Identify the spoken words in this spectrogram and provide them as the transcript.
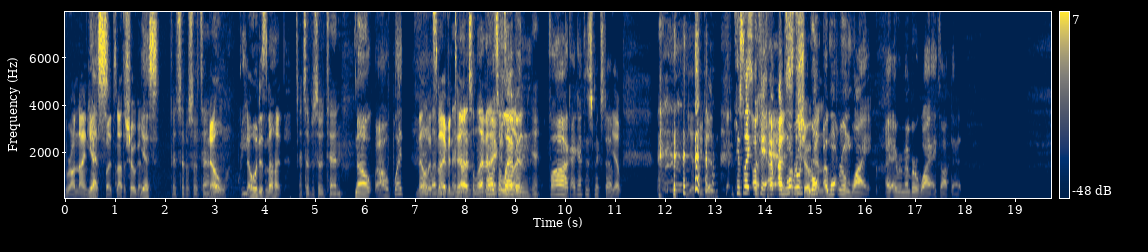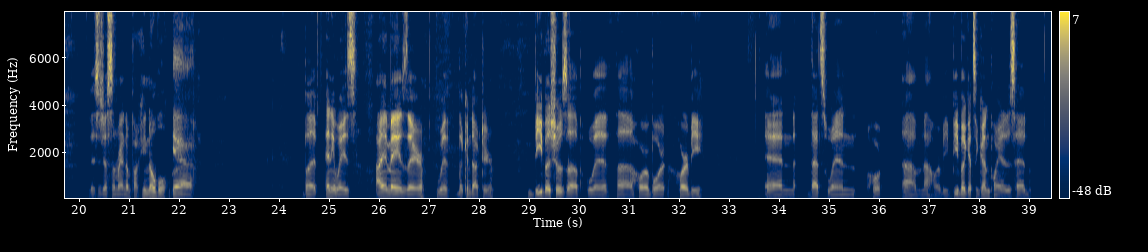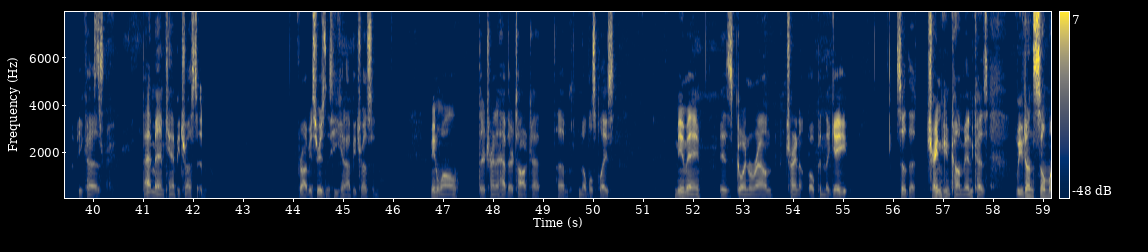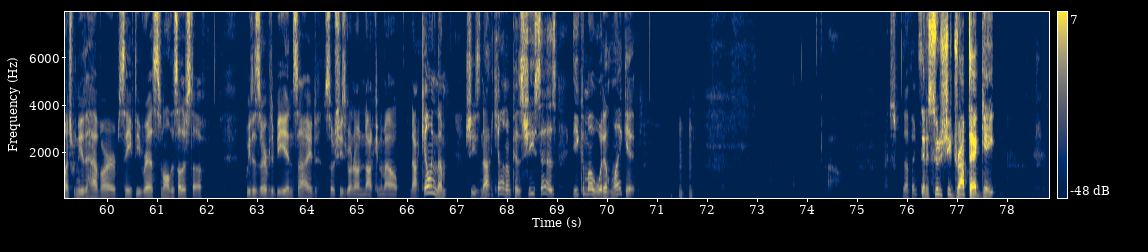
We're on nine. Yes. Yes, but it's not the Shogun. Yes. That's episode ten. No, you- no, it is not. That's episode ten. No. Oh, what? No, Or it's 11. not even ten. No, it's eleven. No, it's actually. 11. Yeah. Fuck! I got this mixed up. Yep. Yes, you did. Because like, Stuff okay, I, I won't the ruin. I won't, I won't ruin why. I, I remember why I thought that. This is just some random fucking noble. Yeah. But anyways, IMA is there with the conductor. Biba shows up with uh, Horribor Horby, and that's when Hor- um not Horby Biba gets a gun pointed at his head because that man can't be trusted. For obvious reasons, he cannot be trusted. Meanwhile, they're trying to have their talk at the noble's place. Mume is going around trying to open the gate so the train can come in because we've done so much. We need to have our safety rest and all this other stuff. We deserve to be inside. So she's going around knocking them out, not killing them. She's not killing them because she says Ikoma wouldn't like it. I just Nothing. Then as soon as she dropped that gate,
